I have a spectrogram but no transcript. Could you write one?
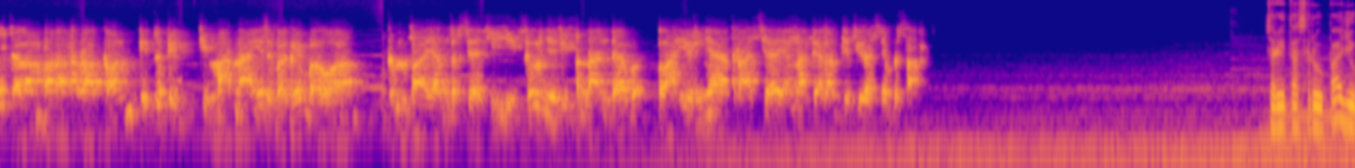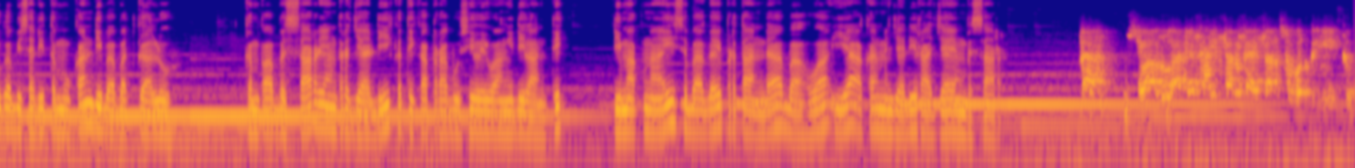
Di dalam para keraton itu dimaknai sebagai bahwa gempa yang terjadi itu menjadi penanda lahirnya raja yang nanti akan menjadi raja besar. Cerita serupa juga bisa ditemukan di Babat Galuh. Gempa besar yang terjadi ketika Prabu Siliwangi dilantik dimaknai sebagai pertanda bahwa ia akan menjadi raja yang besar. Nah, selalu ada kaitan-kaitan seperti itu.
